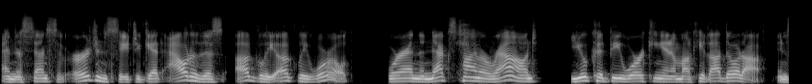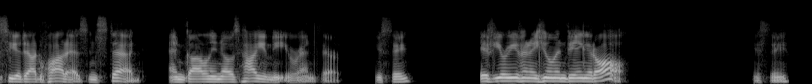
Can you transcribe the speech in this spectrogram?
and the sense of urgency to get out of this ugly, ugly world. Wherein the next time around, you could be working in a maquiladora in Ciudad Juarez instead, and God only knows how you meet your end there. You see? If you're even a human being at all. You see?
